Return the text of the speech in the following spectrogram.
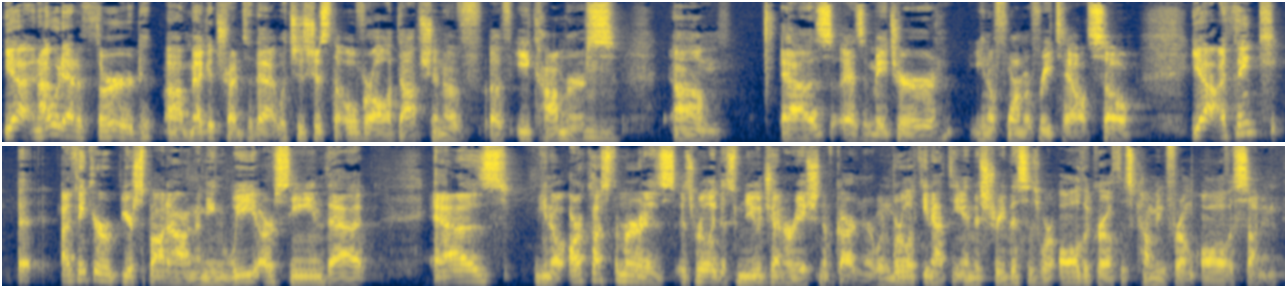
Yeah, and I would add a third uh, mega trend to that, which is just the overall adoption of of e-commerce mm-hmm. um, as as a major you know form of retail. So, yeah, I think I think you're you're spot on. I mean, we are seeing that as you know, our customer is is really this new generation of gardener. When we're looking at the industry, this is where all the growth is coming from all of a sudden.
